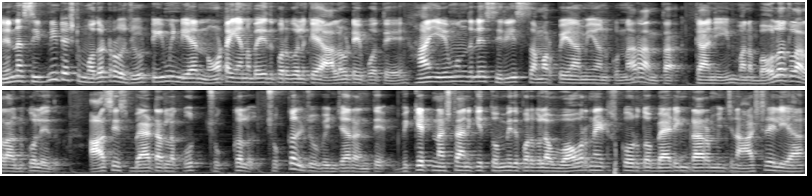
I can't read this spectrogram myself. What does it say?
నిన్న సిడ్నీ టెస్ట్ మొదటి రోజు టీమిండియా నూట ఎనభై ఐదు పరుగులకే ఆల్అౌట్ అయిపోతే హా ఏముందులే సిరీస్ సమర్పయామి అనుకున్నారు అంతా. కానీ మన బౌలర్లు అలా అనుకోలేదు. ఆసీస్ బ్యాటర్లకు చుక్కలు చుక్కలు చూపించారు అంతే. వికెట్ నష్టానికి తొమ్మిది పరుగుల ఓవర్ నైట్ స్కోర్తో బ్యాటింగ్ ప్రారంభించిన ఆస్ట్రేలియా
